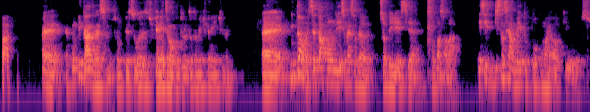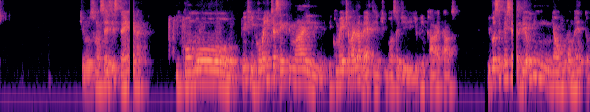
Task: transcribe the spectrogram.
passa. É, é complicado, né? São pessoas diferentes, uma cultura totalmente diferente, né? É, então, você estava falando isso, né? Sobre, sobre esse, é, como posso falar? Esse distanciamento um pouco maior que os, que os franceses têm, né? E como, enfim, como a gente é sempre mais, e como a gente é mais aberto, a gente gosta de, de brincar e tal. E você percebeu em, em algum momento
